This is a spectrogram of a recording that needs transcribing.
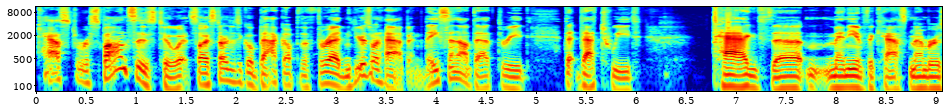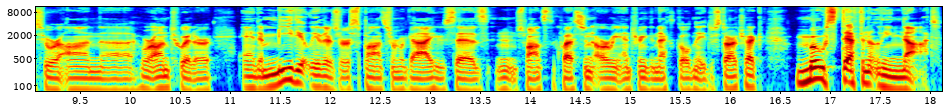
cast responses to it. So I started to go back up the thread, and here's what happened. They sent out that tweet, that that tweet, tagged the, many of the cast members who are on uh, who are on Twitter, and immediately there's a response from a guy who says, in response to the question, "Are we entering the next golden age of Star Trek?" Most definitely not.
